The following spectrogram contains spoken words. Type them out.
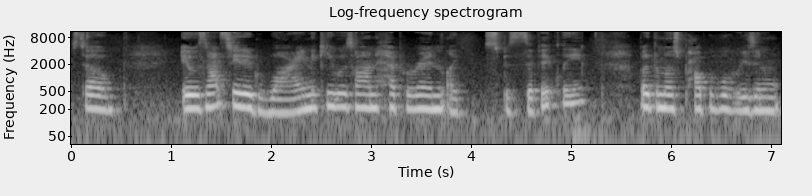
So, it was not stated why Nikki was on heparin, like specifically, but the most probable reason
